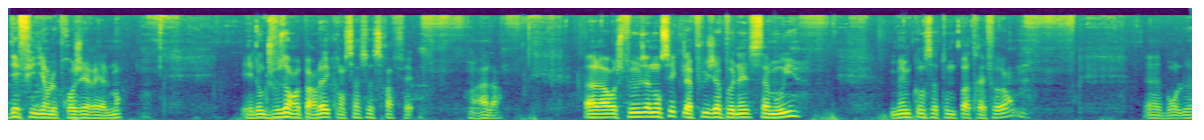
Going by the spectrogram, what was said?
définir le projet réellement. Et donc, je vous en reparlerai quand ça se sera fait. Voilà. Alors, je peux vous annoncer que la pluie japonaise, ça mouille, même quand ça tombe pas très fort. Bon, le,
